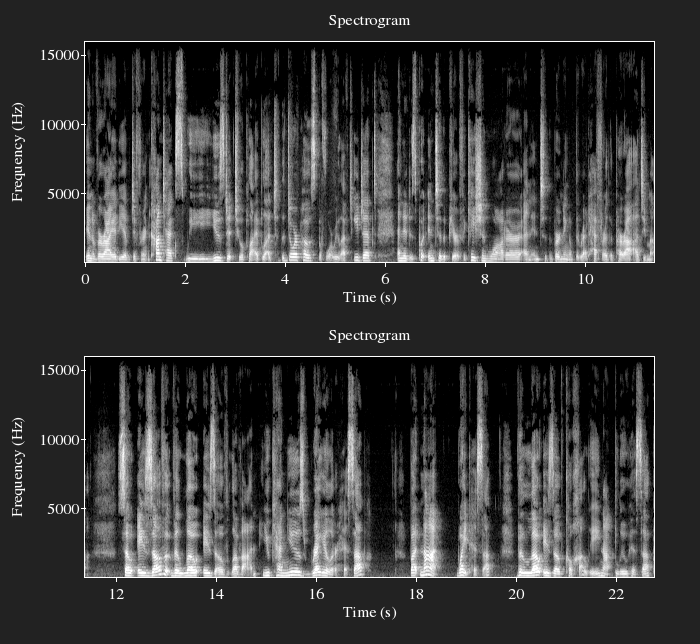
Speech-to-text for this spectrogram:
in a variety of different contexts. We used it to apply blood to the doorpost before we left Egypt, and it is put into the purification water and into the burning of the red heifer, the para adima. So azov velo azov lavan. You can use regular hyssop, but not white hyssop. Velo azov kochali, not blue hyssop.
